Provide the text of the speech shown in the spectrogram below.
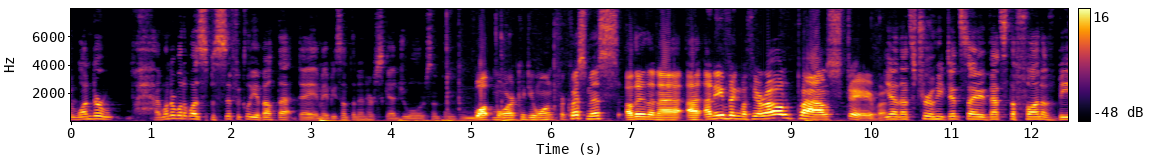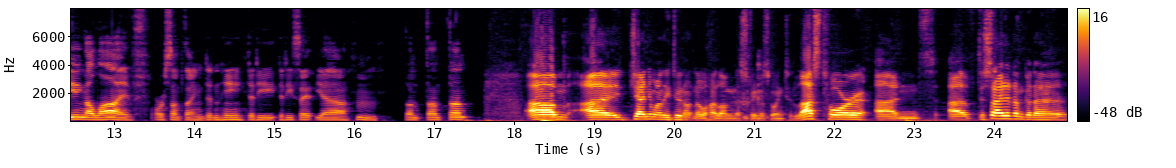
wonder I wonder what it was specifically about that day. Maybe something in her schedule or something. what more could you want for Christmas other than a, a, an evening with your old pal Stephen? Yeah, that's true. He did say that's the fun of being alive or something, didn't he? Did he did he say yeah, hmm. Dun dun dun. Um, I genuinely do not know how long this stream is going to last for, and I've decided I'm gonna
